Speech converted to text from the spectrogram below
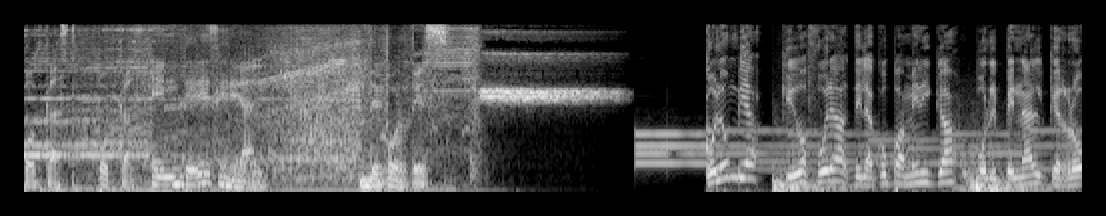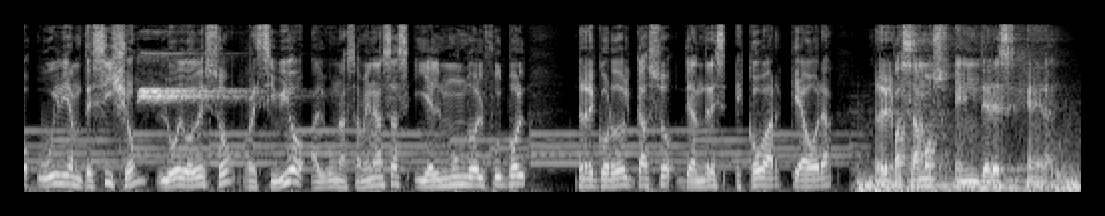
Podcast, podcast en interés general. Deportes. Colombia quedó afuera de la Copa América por el penal que erró William Tecillo. Luego de eso recibió algunas amenazas y el mundo del fútbol recordó el caso de Andrés Escobar que ahora repasamos en interés general.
